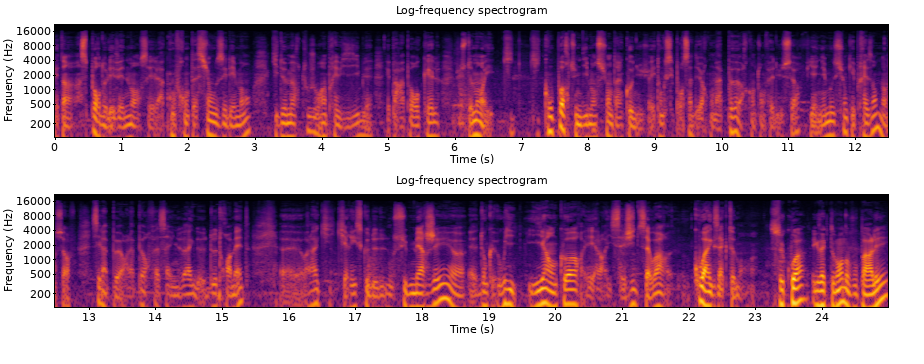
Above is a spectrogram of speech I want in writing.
est un, sport de l'événement, c'est la confrontation aux éléments qui demeurent toujours imprévisibles et par rapport auxquels, justement, et qui, qui comporte une dimension d'inconnu. Et donc c'est pour ça d'ailleurs qu'on a peur quand on fait du surf. Il y a une émotion qui est présente dans le surf, c'est la peur. La peur face à une vague de 2-3 mètres, euh, voilà, qui, qui, risque de, nous submerger. Euh, donc oui, il y a encore, et alors il s'agit de savoir quoi exactement. Hein ce quoi exactement dont vous parlez,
